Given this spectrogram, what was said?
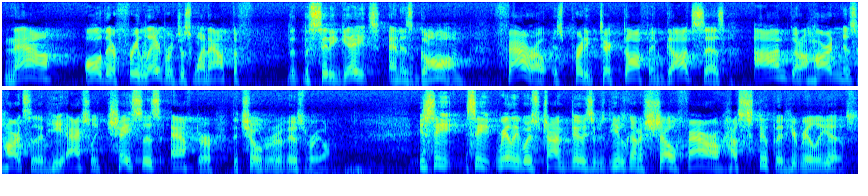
Now, all their free labor just went out the, the, the city gates and is gone. Pharaoh is pretty ticked off, and God says, I'm going to harden his heart so that he actually chases after the children of Israel. You see, see really what he's trying to do is he was, he was going to show Pharaoh how stupid he really is.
